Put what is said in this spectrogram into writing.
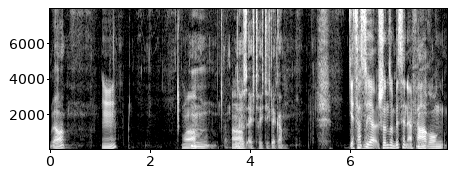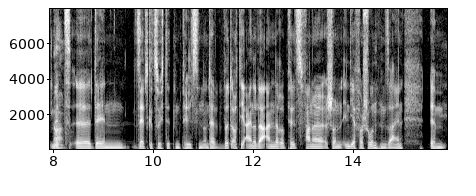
Ja, Ja. das ist echt richtig lecker. Jetzt hast du Mhm. ja schon so ein bisschen Erfahrung mit äh, den selbstgezüchteten Pilzen und da wird auch die ein oder andere Pilzpfanne schon in dir verschwunden sein. Ähm,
